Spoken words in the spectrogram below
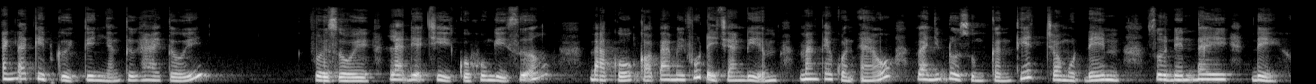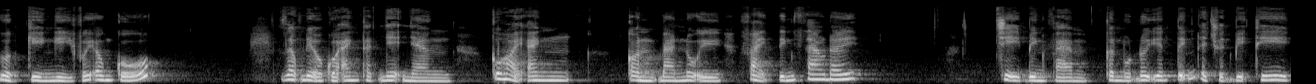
anh đã kịp gửi tin nhắn thứ hai tới. Vừa rồi là địa chỉ của khu nghỉ dưỡng. Bà cố có 30 phút để trang điểm, mang theo quần áo và những đồ dùng cần thiết cho một đêm, rồi đến đây để hưởng kỳ nghỉ với ông cố. Giọng điệu của anh thật nhẹ nhàng, Cô hỏi anh Còn bà nội phải tính sao đây? Chị Bình Phàm cần một đôi yên tĩnh để chuẩn bị thi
